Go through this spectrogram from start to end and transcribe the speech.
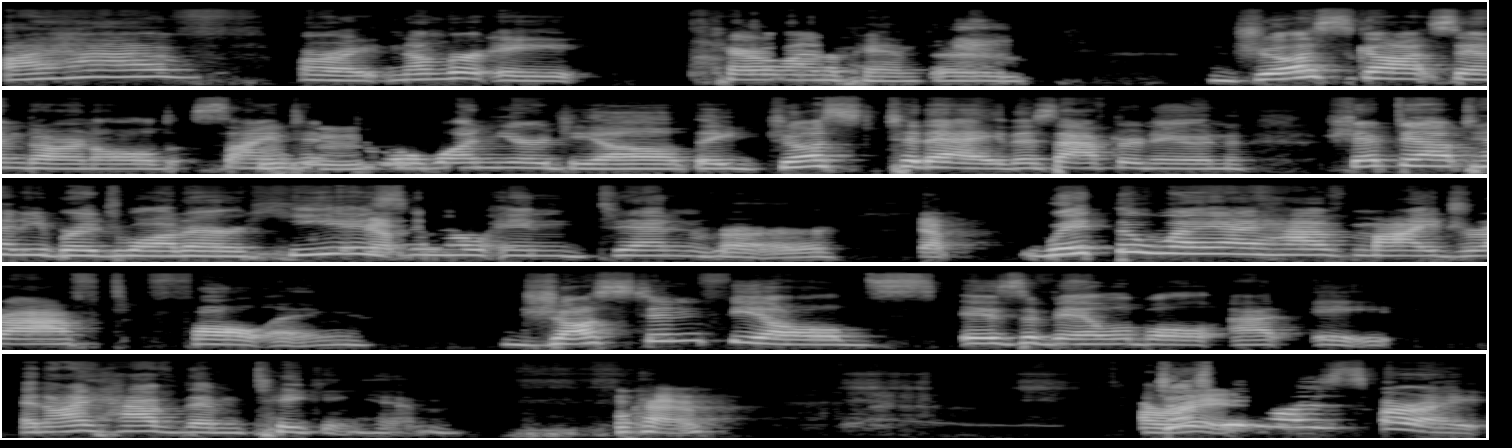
I have, all right, number eight, Carolina Panthers just got Sam Darnold signed mm-hmm. him to a one year deal. They just today, this afternoon, shipped out Teddy Bridgewater. He is yep. now in Denver. Yep. with the way I have my draft falling, Justin Fields is available at eight, and I have them taking him. Okay. All Just right. because, all right.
